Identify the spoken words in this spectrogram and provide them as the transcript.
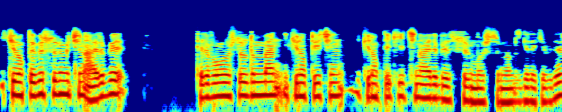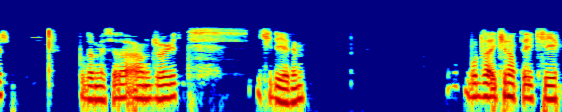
2.1 sürüm için ayrı bir telefon oluşturdum ben. 2.2 için 2.2 için ayrı bir sürüm oluşturmamız gerekebilir. Burada mesela Android 2 diyelim. Burada 2.2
